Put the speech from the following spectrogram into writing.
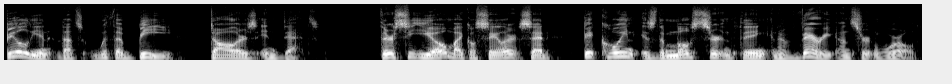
billion, that's with a B, dollars in debt. Their CEO, Michael Saylor, said Bitcoin is the most certain thing in a very uncertain world.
